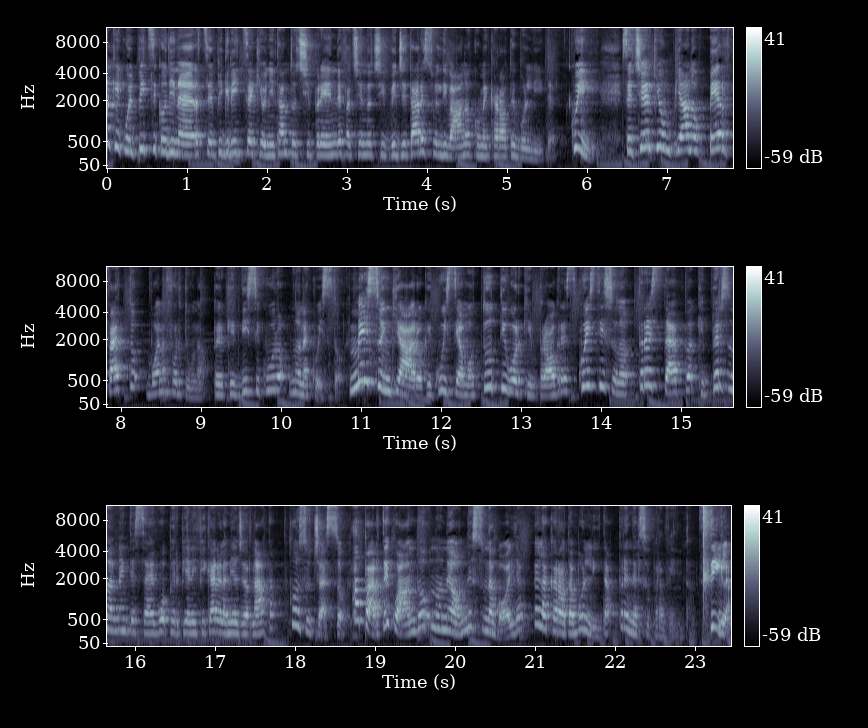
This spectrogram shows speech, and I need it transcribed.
anche quel pizzico di inerzia e pigrizia che ogni tanto ci prende facendoci vegetare sul divano come carote bollite. Quindi, se cerchi un piano perfetto, buona fortuna, perché di sicuro non è questo. Messo in chiaro che qui stiamo tutti work in progress, questi sono tre step che personalmente seguo per pianificare pianificare la mia giornata con successo, a parte quando non ne ho nessuna voglia e la carota bollita prende il sopravvento. Sigla!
